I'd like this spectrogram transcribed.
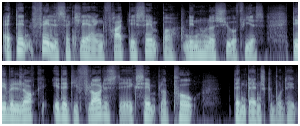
at den fælles erklæring fra december 1987, det er vel nok et af de flotteste eksempler på den danske model.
